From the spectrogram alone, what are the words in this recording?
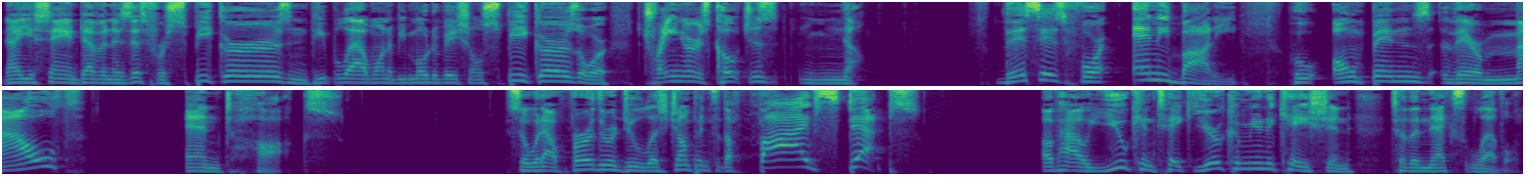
Now you're saying, Deven, is this for speakers and people that want to be motivational speakers or trainers, coaches? No. This is for anybody who opens their mouth and talks. So without further ado, let's jump into the five steps of how you can take your communication to the next level.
